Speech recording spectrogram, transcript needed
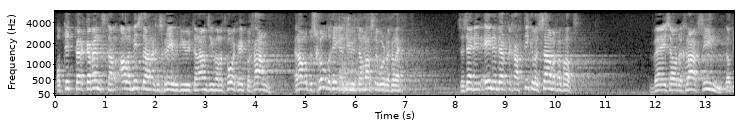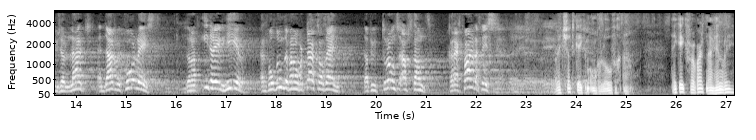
Op dit perkament staan alle misdaden geschreven die u ten aanzien van het volk heeft begaan... en alle beschuldigingen die u ten laste worden gelegd. Ze zijn in 31 artikelen samengevat. Wij zouden graag zien dat u ze luid en duidelijk voorleest, zodat iedereen hier er voldoende van overtuigd zal zijn dat uw troonsafstand gerechtvaardigd is. Richard keek hem ongelovig aan. Hij keek verward naar Henry,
